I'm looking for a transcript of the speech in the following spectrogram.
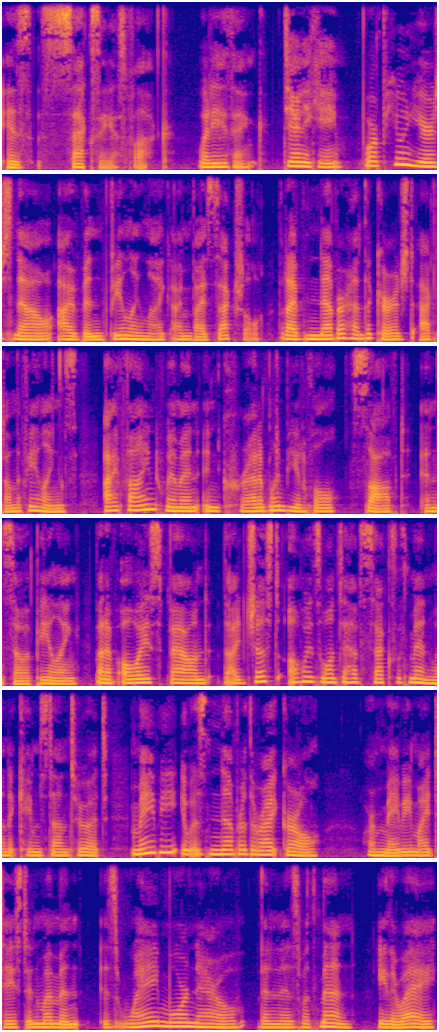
is sexy as fuck. What do you think? Dear Nikki, for a few years now, I've been feeling like I'm bisexual, but I've never had the courage to act on the feelings. I find women incredibly beautiful, soft, and so appealing, but I've always found that I just always want to have sex with men when it comes down to it. Maybe it was never the right girl, or maybe my taste in women is way more narrow than it is with men. Either way,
